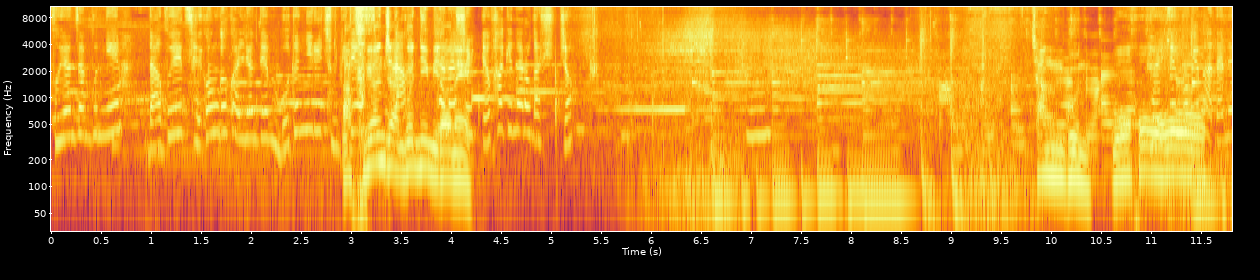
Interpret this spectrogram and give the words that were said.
부연 장군님, 나부의 재건과 관련된 모든 일이 아, 준비되었습니다. 부연 장군님 이러네. 편하실 때 확인하러 가시죠. 장군. 별제국의 오호. 바다는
